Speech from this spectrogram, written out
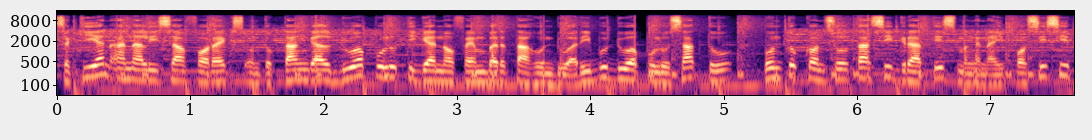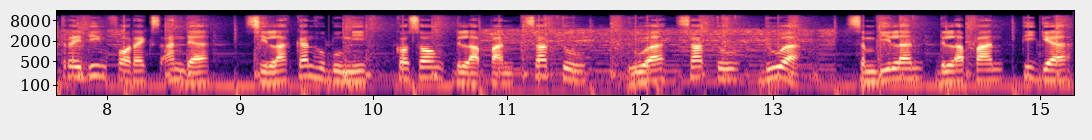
Sekian analisa forex untuk tanggal 23 November tahun 2021. Untuk konsultasi gratis mengenai posisi trading forex Anda, silakan hubungi 081212 983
